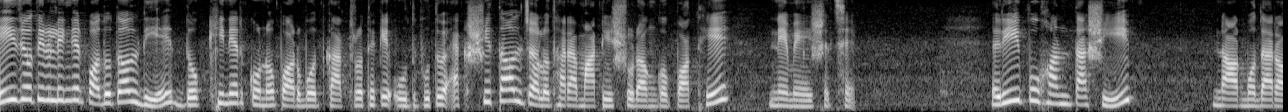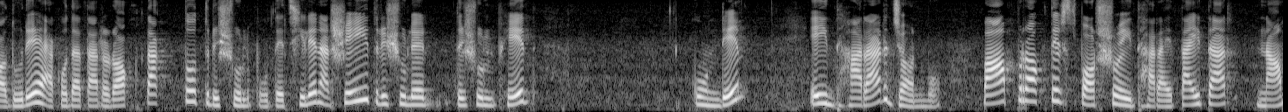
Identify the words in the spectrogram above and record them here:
এই জ্যোতির্লিঙ্গের পদতল দিয়ে দক্ষিণের কোনো পর্বত গাত্র থেকে উদ্ভূত এক শীতল জলধারা মাটির সুড়ঙ্গ পথে নেমে এসেছে। রিপুহন্তা শিব নর্মদার অদূরে একদা তার রক্তাক্ত ত্রিশূল পুঁতেছিলেন আর সেই ত্রিশূলের ত্রিশূল ভেদ কুণ্ডে এই ধারার জন্ম। পাপ রক্তের স্পর্শ এই ধারায়, তাই তার নাম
